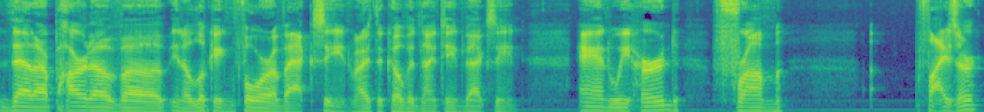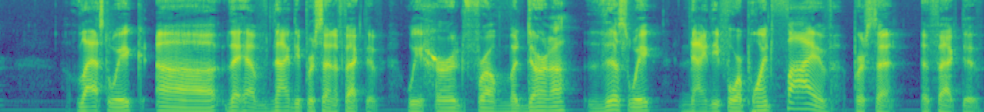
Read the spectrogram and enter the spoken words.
that are part of, uh, you know, looking for a vaccine, right? The COVID 19 vaccine. And we heard from Pfizer last week, uh, they have 90% effective. We heard from Moderna this week, 94.5% effective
